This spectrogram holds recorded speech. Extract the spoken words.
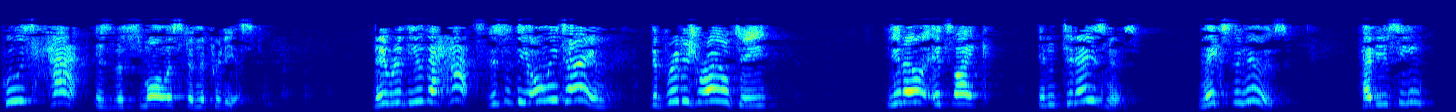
Whose hat is the smallest and the prettiest? They review the hats. This is the only time the British royalty, you know, it's like in today's news, makes the news. Have you seen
